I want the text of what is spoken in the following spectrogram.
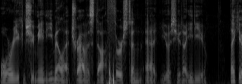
or you can shoot me an email at travis.thurston at usu.edu. Thank you.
